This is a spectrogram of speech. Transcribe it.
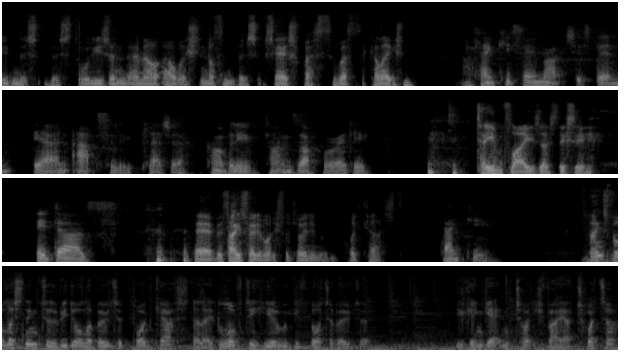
reading the, the stories. And, and I, I wish you nothing but success with, with the collection. Oh, thank you so much. It's been, yeah, an absolute pleasure. Can't believe time's up already. Time flies, as they say. It does. Uh, but thanks very much for joining me on the podcast. Thank you. Thanks for listening to the Read All About It podcast, and I'd love to hear what you thought about it. You can get in touch via Twitter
